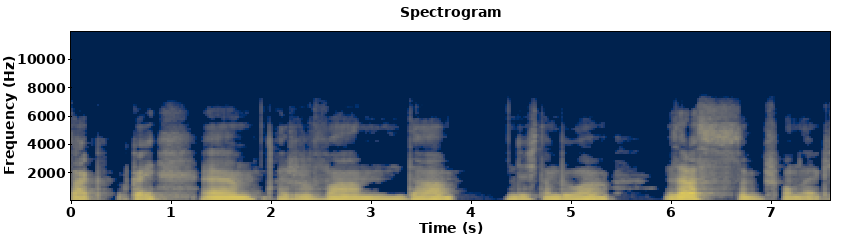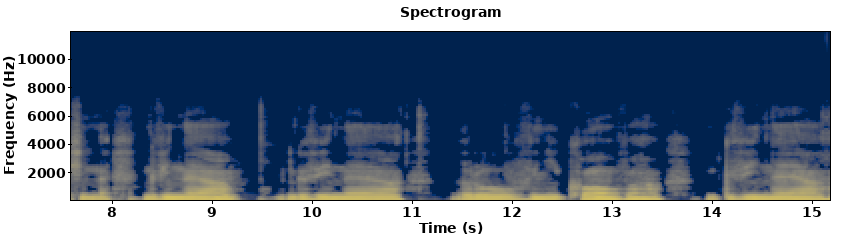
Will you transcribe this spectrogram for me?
tak, Em, Rwanda, gdzieś tam była, zaraz sobie przypomnę jakieś inne, Gwinea, Gwinea Równikowa, Gwinea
